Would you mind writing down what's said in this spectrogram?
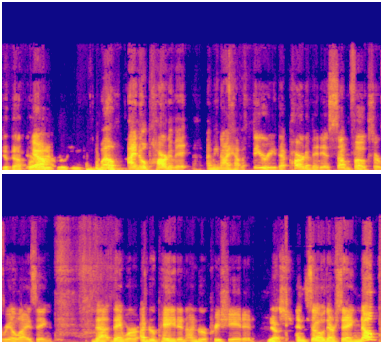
get that part Yeah. of the equation. Well, I know part of it. I mean, I have a theory that part of it is some folks are realizing that they were underpaid and underappreciated. Yes. And so they're saying, nope,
